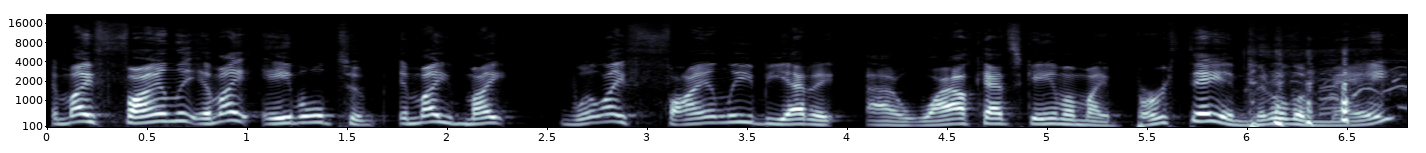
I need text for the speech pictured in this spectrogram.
Am I finally? Am I able to? Am I might? Will I finally be at a at a Wildcats game on my birthday in middle of May?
